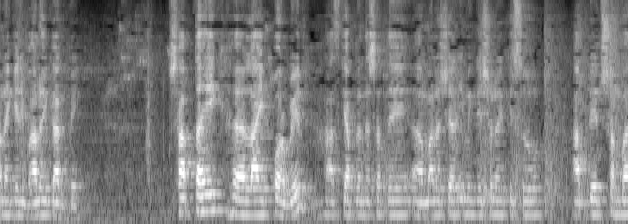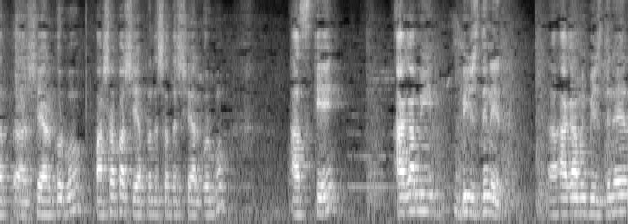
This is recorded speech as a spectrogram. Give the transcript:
অনেকেরই ভালোই কাটবে। সাপ্তাহিক লাইভ পর্বের। আজকে আপনাদের সাথে মালয়েশিয়ার ইমিগ্রেশনের কিছু আপডেট সংবাদ শেয়ার করব। পাশাপাশি আপনাদের সাথে শেয়ার করব। আজকে আগামী বিশ দিনের আগামী বিশ দিনের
